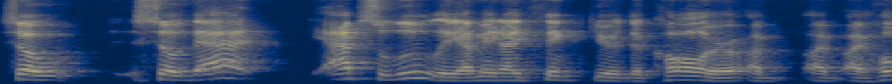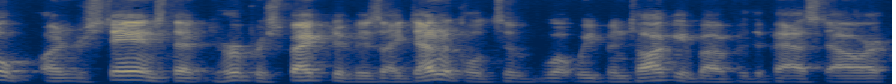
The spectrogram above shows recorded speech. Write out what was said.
so so that absolutely. I mean, I think you're the caller. I, I, hope understands that her perspective is identical to what we've been talking about for the past hour.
